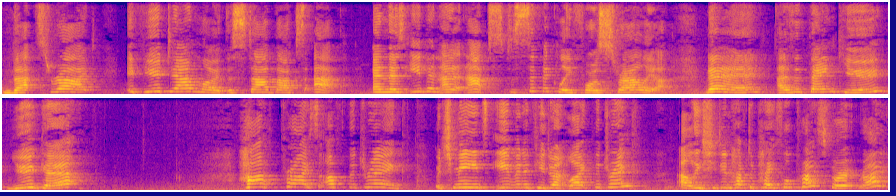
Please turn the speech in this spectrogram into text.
That's right. If you download the Starbucks app, and there's even an app specifically for Australia, then as a thank you, you get half price off the drink, which means even if you don't like the drink, at least you didn't have to pay full price for it, right?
